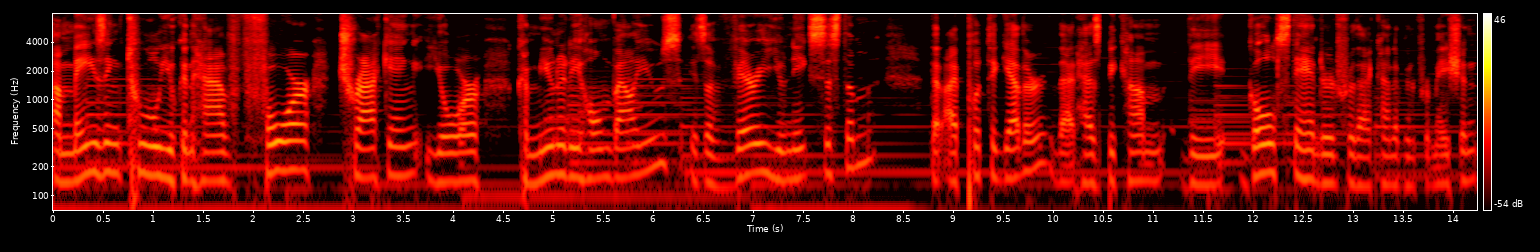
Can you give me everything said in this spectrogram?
amazing tool you can have for tracking your community home values. It's a very unique system that I put together that has become the gold standard for that kind of information.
